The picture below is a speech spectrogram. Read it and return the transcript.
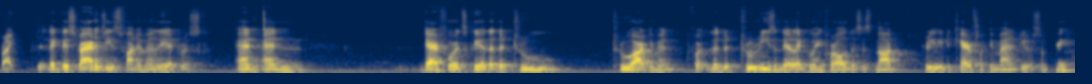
right. like their strategy is fundamentally at risk. And and therefore it's clear that the true true argument for the, the true reason they're like going for all this is not really to care for humanity or something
